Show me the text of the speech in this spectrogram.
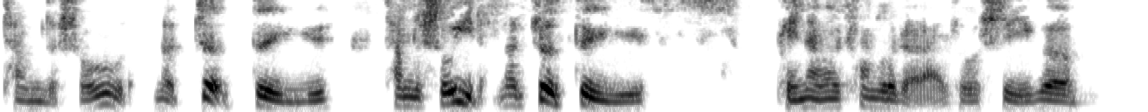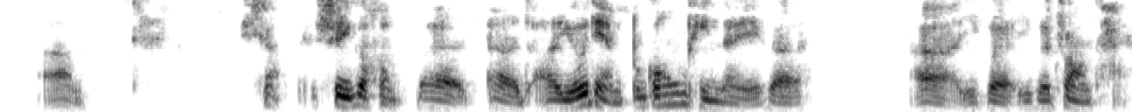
他们的收入的。那这对于他们的收益的，那这对于平台和创作者来说是一个呃，像是一个很呃呃呃有点不公平的一个呃一个一个状态。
